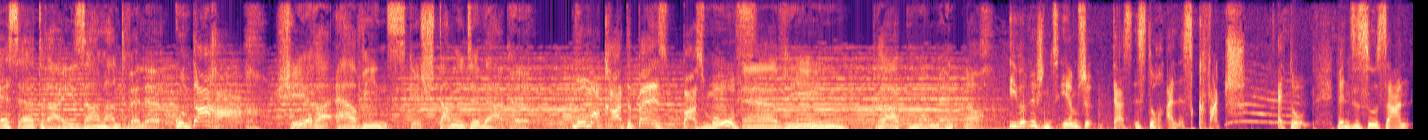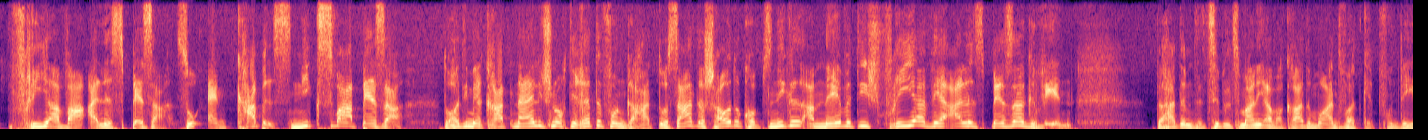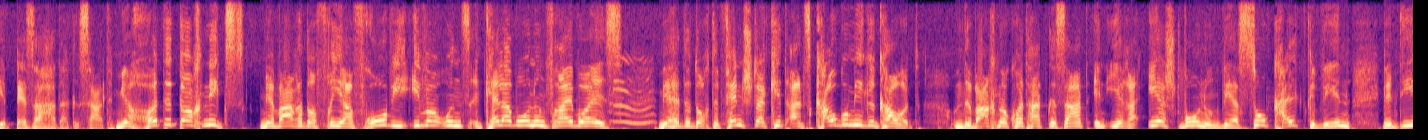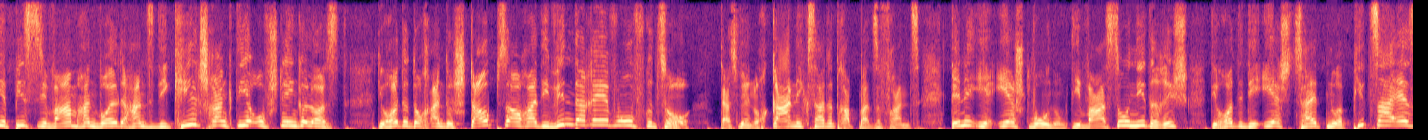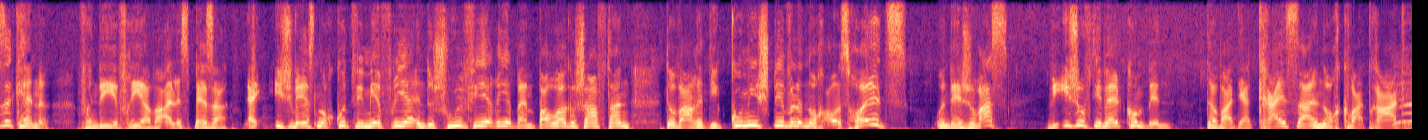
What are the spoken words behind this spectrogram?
SR3 Saarlandwelle. Und Dachach, Scherer Erwins gestammelte Werke. wo wir gerade beißen, pass mal auf. Erwin, grad einen Moment noch. Übrigens, Irmsche, das ist doch alles Quatsch. Also, wenn Sie so sagen, früher war alles besser. So ein Kappes, nix war besser. Da hat ich mir grad neulich noch die Rette von gehabt. Da sah der Schauderkopf Nickel am Nebentisch, früher wär alles besser gewesen. Da hat ihm der Zippelsmanni aber gerade mal Antwort gegeben. Von wehe besser, hat er gesagt. Mir hatte doch nix. Mir waren doch früher froh, wie über uns eine Kellerwohnung frei war ist. Mir hätte doch de Fensterkit als Kaugummi gekaut. Und der Wagnerkott hat gesagt, in ihrer Erstwohnung wär's so kalt gewesen, wenn die ein bisschen warm han wollte, han sie die Kielschrank dir aufstehen gelost. Die hatte doch an de Staubsauger die Winterräfe aufgezogen. Das wär noch gar nix, hatte Trappmatze Franz. Denn ihr Erstwohnung, die war so niedrig, die hatte die Erstzeit nur Pizza essen kenne. Von der früher war alles besser. Ich weiß noch gut, wie wir früher in der Schulferie beim Bauer geschafft haben. Da waren die Gummistiefel noch aus Holz. Und du was? Wie ich auf die Welt gekommen bin, da war der Kreissaal noch quadratisch.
